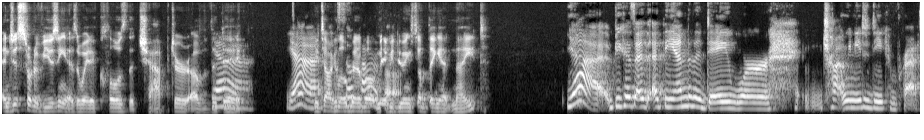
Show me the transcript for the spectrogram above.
and just sort of using it as a way to close the chapter of the yeah. day. Yeah. Can you talk a little so bit powerful. about maybe doing something at night? Yeah, because at, at the end of the day, we're trying. We need to decompress,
